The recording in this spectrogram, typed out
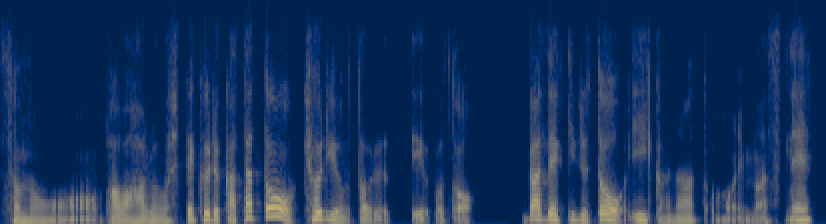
そのパワハラをしてくる方と距離を取るっていうことができるといいかなと思いますね。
